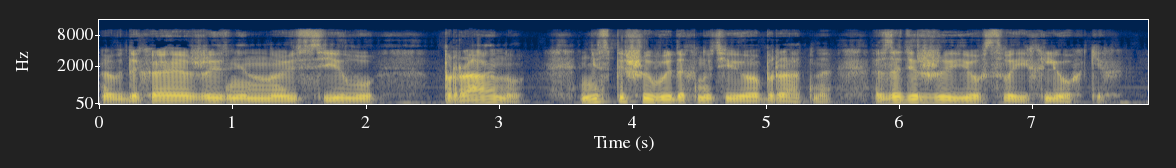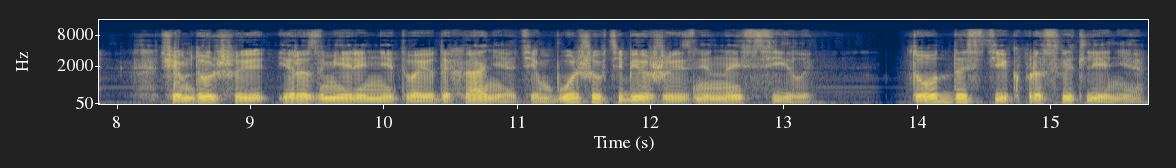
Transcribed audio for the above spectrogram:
Вдыхая жизненную силу, прану, не спеши выдохнуть ее обратно, задержи ее в своих легких. Чем дольше и размереннее твое дыхание, тем больше в тебе жизненной силы тот достиг просветления,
